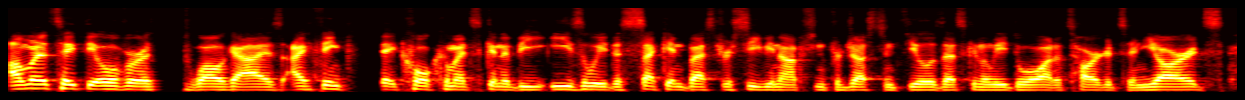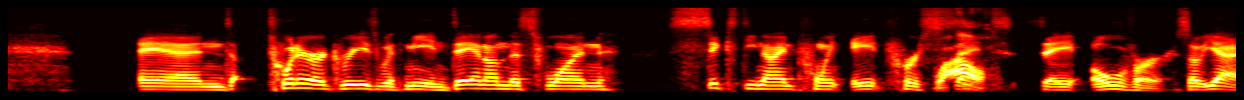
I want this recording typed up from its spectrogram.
I'm going to take the over as well, guys. I think that Cole Kmet's going to be easily the second best receiving option for Justin Fields. That's going to lead to a lot of targets and yards. And Twitter agrees with me and Dan on this one. 69.8% wow. say over. So, yeah.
